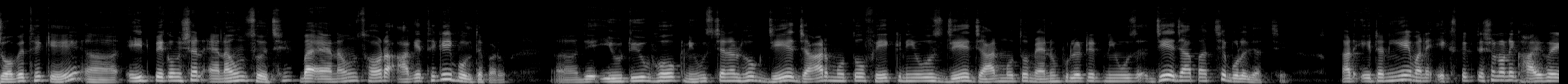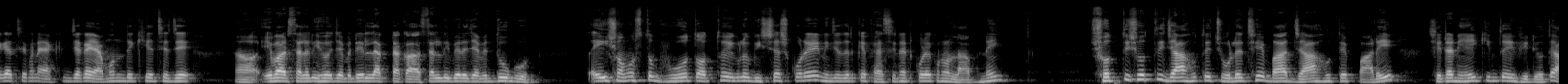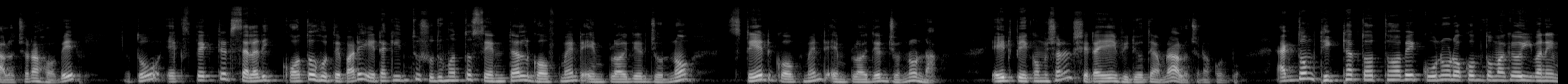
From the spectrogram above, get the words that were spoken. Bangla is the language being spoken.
যবে থেকে এইট পে কমিশন অ্যানাউন্স হয়েছে বা অ্যানাউন্স হওয়ার আগে থেকেই বলতে পারো যে ইউটিউব হোক নিউজ চ্যানেল হোক, যে যার মতো ফেক নিউজ যে যার মতো ম্যানুপুলেটেড নিউজ যে যা পাচ্ছে বলে যাচ্ছে। আর এটা নিয়ে মানে এক্সপেকটেশন অনেক হাই হয়ে গেছে মানে এক এক জায়গায় এমন দেখিয়েছে যে এবার স্যালারি হয়ে যাবে দেড় লাখ টাকা স্যালারি বেড়ে যাবে দুগুণ। তা এই সমস্ত ভুয়ো তথ্য এগুলো বিশ্বাস করে নিজেদেরকে ফ্যাসিনেট করে কোনো লাভ নেই। সত্যি সত্যি যা হতে চলেছে বা যা হতে পারে সেটা নিয়েই কিন্তু এই ভিডিওতে আলোচনা হবে। তো এক্সপেক্টেড স্যালারি কত হতে পারে? এটা কিন্তু শুধুমাত্র সেন্ট্রাল গভর্নমেন্ট এমপ্লয়দের জন্য স্টেট গভর্নমেন্ট এমপ্লয়দের জন্য না। এইট পে কমিশনের সেটাই এই ভিডিওতে আমরা আলোচনা করব। একদম ঠিকঠাক তথ্য হবে, কোনো রকম তোমাকে ওই মানে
